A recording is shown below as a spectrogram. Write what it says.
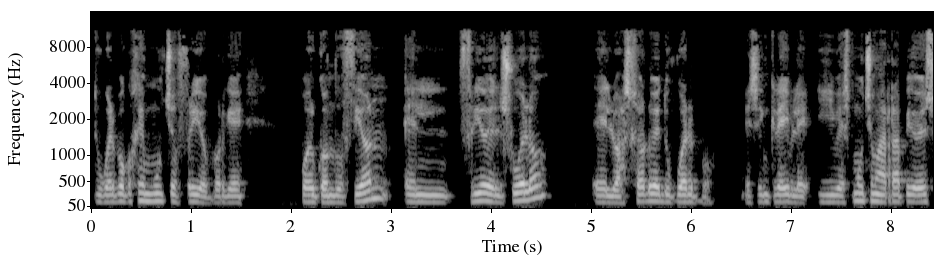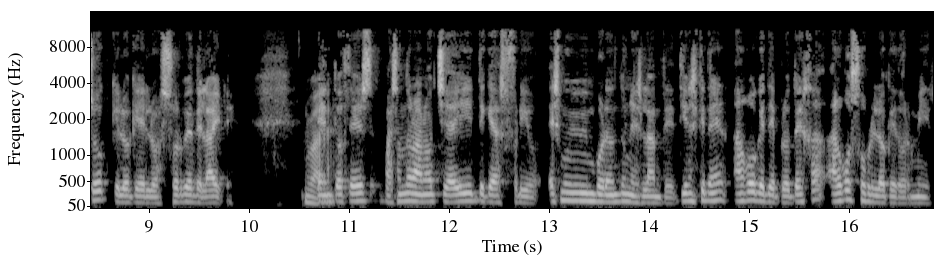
tu cuerpo coge mucho frío, porque por conducción el frío del suelo eh, lo absorbe tu cuerpo. Es increíble y ves mucho más rápido eso que lo que lo absorbe del aire. Entonces, pasando la noche ahí, te quedas frío. Es muy, muy importante un aislante. Tienes que tener algo que te proteja, algo sobre lo que dormir.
